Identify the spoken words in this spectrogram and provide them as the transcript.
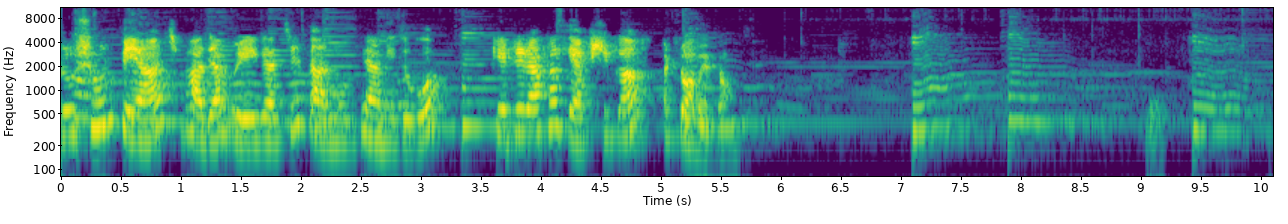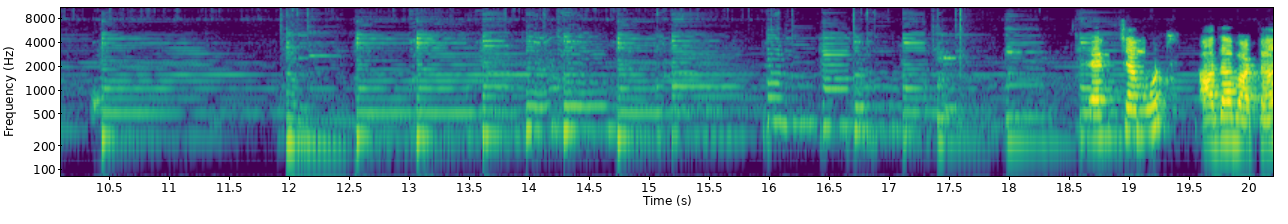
রসুন, পেঁয়াজ ভাজা হয়ে গেছে, তার মধ্যে আমি দেবো কেটে রাখা ক্যাপসিকাম আর টমেটো। এক চামচ আদা বাটা।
